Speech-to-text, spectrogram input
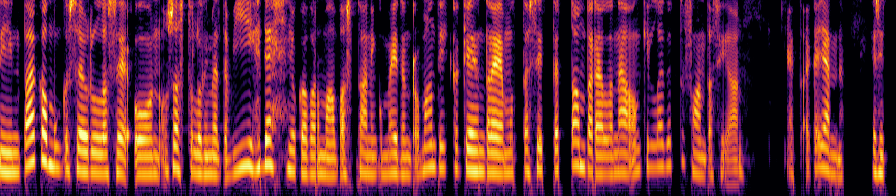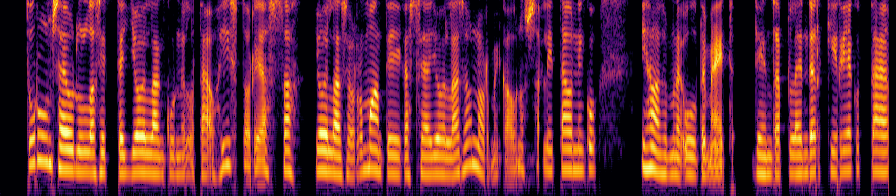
Niin pääkaupunkiseudulla se on osastolla nimeltä Viihde, joka varmaan vastaa niin kuin meidän romantiikkagenreä, mutta sitten Tampereella nämä onkin laitettu fantasiaan. Että aika jännä. Ja sitten Turun seudulla sitten joillain kunnilla tämä on historiassa, joillain se on romantiikassa ja joillain se on normikaunossa. Eli tämä on niinku ihan semmoinen ultimate genre blender-kirja, kun tämä,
